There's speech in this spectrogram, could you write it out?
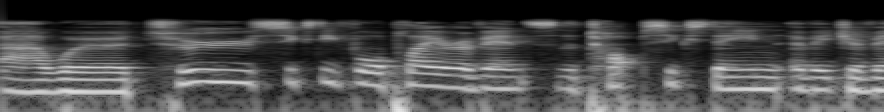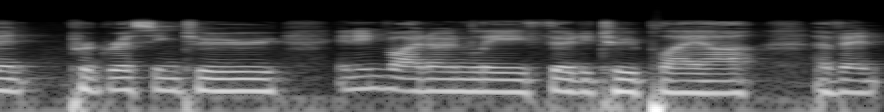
uh, were two 64 player events, the top 16 of each event progressing to an invite only 32 player event,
